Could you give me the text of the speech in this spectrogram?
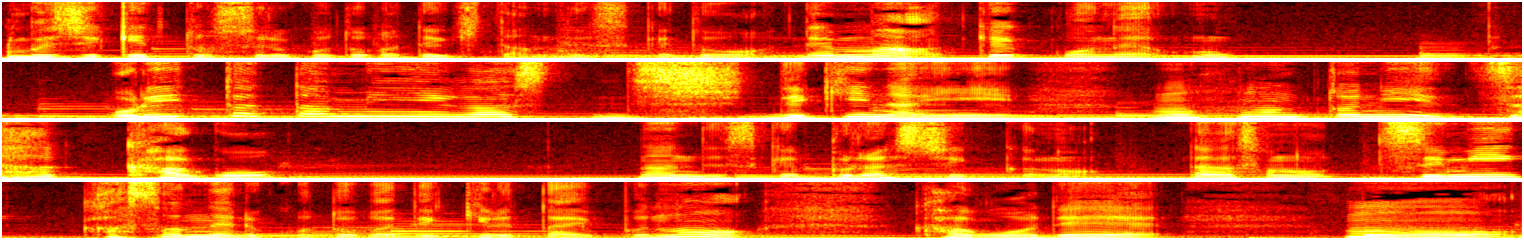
無事ゲットすることができたんですけどでまあ結構ねもう折りたたみができないもう本当にザ・カゴなんですけどプラスチックの。だからその積み重ねることができるタイプのカゴでも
